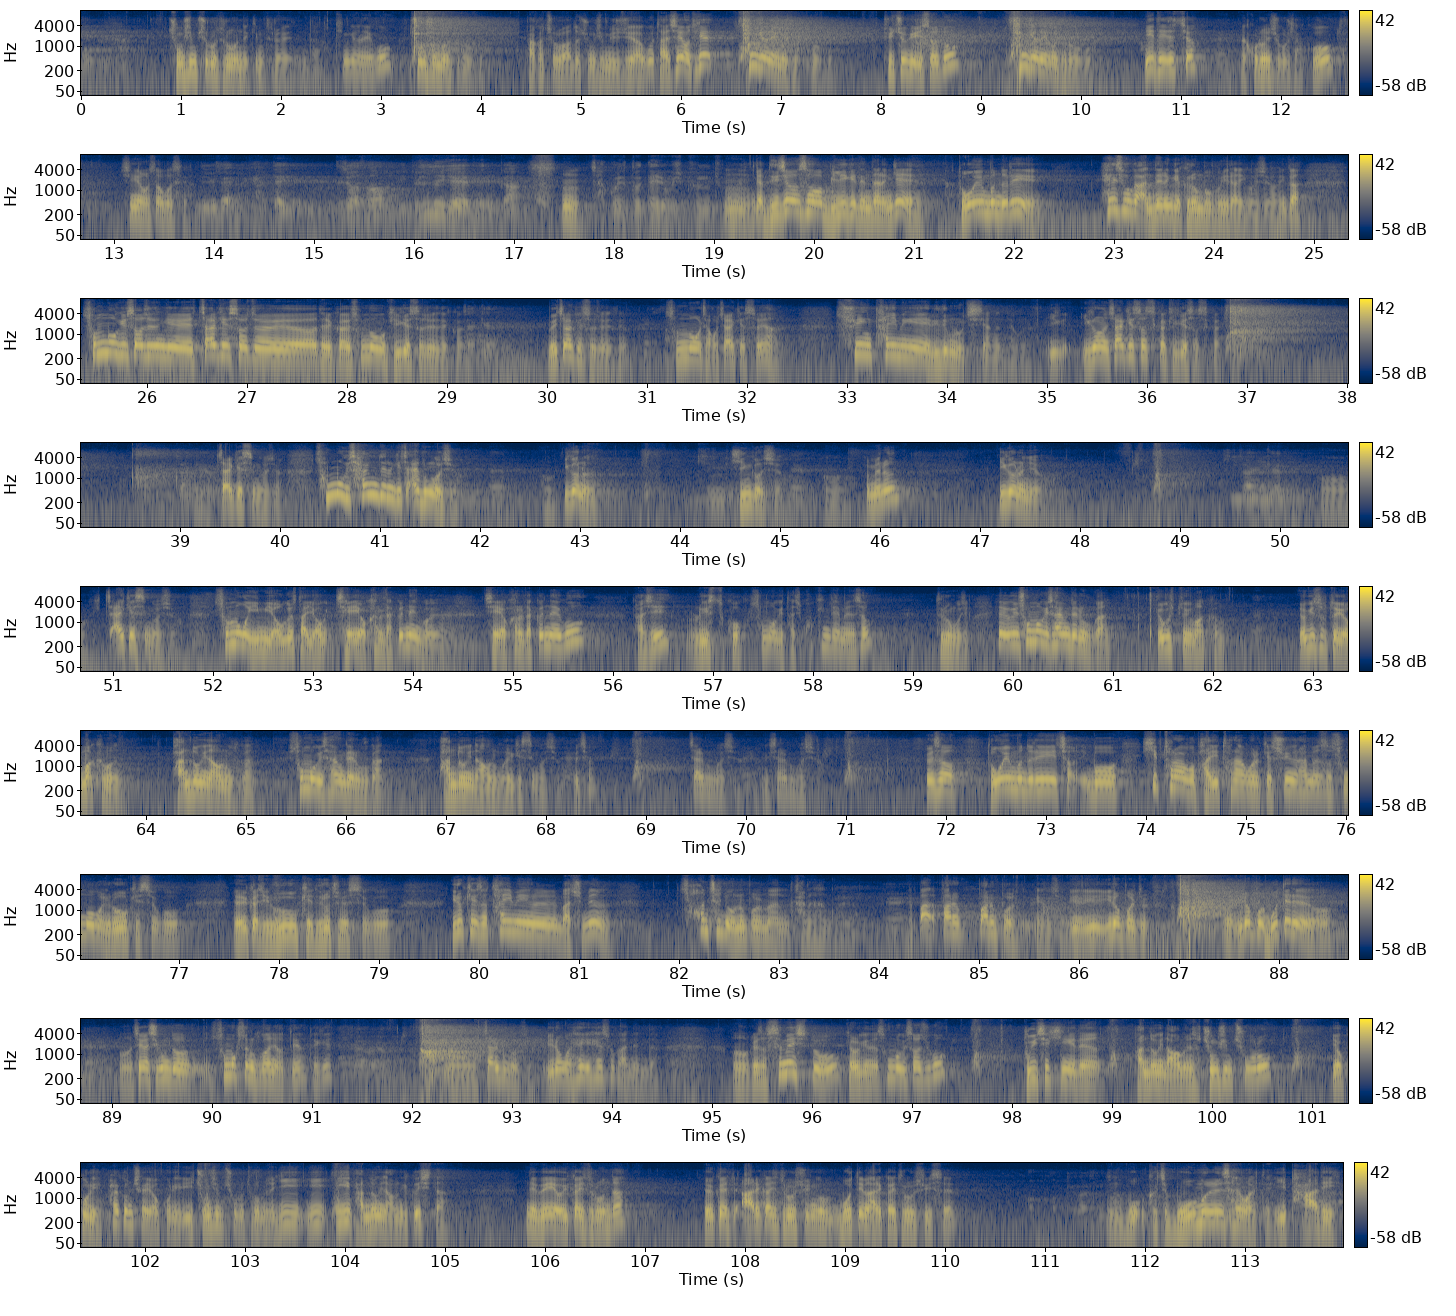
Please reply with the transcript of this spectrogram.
중심축으로 들어오는 느낌 들어야 된다. 튕겨내고 중심으로 들어오고 바깥쪽으로 와도 중심 유지하고 다시 어떻게 튕겨내고 들어오고 뒤쪽에 있어도 튕겨내고 들어오고 이해되셨죠? 네, 그런 식으로 자꾸 신경을 써보세요. 근데 요새 할 때 늦어서 이 밀리게 되니까 음. 자꾸 이제 또 내리고 싶은 음, 그러니까 늦어서 밀리게 된다는 게 동호인분들이 해소가 안 되는 게 그런 부분이라 이거죠. 그러니까 손목이 써지는 게 짧게 써져야 될까요? 손목은 길게 써져야 될까요? 짧게 왜 짧게 써줘야 돼요? 손목을 자꾸 짧게 써야 스윙 타이밍의 리듬을 놓치지 않는다고요. 이, 이거는 짧게 썼을까, 길게 썼을까? 짧게 쓴 거죠. 손목이 사용되는 게 짧은 거죠. 어, 이거는 긴 게 긴 거죠. 네. 어, 그러면은 이거는요. 짧게 어, 짧게 쓴 거죠. 손목은 이미 여기서 다 제 역할을 다 끝낸 거예요. 제 역할을 다 끝내고 다시 리스트 콕, 손목이 다시 코킹되면서 들어온 거죠. 그러니까 여기 손목이 사용되는 구간, 여기서부터 요만큼, 여기서부터 요만큼은 반동이 나오는 구간, 손목이 사용되는 구간, 반동이 나오는 거 이렇게 쓴 거죠. 그렇죠? 짧은 거죠. 이렇게 짧은 거죠. 그래서 동호인분들이 처- 뭐 힙턴하고 바디턴하고 이렇게 스윙을 하면서 손목을 이렇게 쓰고 여기까지 이렇게 늘어뜨려 쓰고 이렇게 해서 타이밍을 맞추면 천천히 오는 볼만 가능한 거예요. 빠, 빠른 빠른 볼 그죠? 이- 이- 이런 볼들 어, 이런 볼 못 때려요. 어, 제가 지금도 손목 쓰는 구간이 어때요? 되게 어, 짧은 거죠. 이런 거 해, 해소가 안 된다. 어, 그래서 스매시도 결국에는 손목이 써주고 V 체킹에 대한 반동이 나오면서 중심축으로 옆구리, 팔꿈치가 옆구리 이 중심축으로 들어오면서 이, 이, 이 반동이 나오는 게 끝이다. 근데 왜 여기까지 들어온다? 여기까지 아래까지 들어올 수 있는 거 뭐 때문에 아래까지 들어올 수 있어요? 음, 모, 그렇죠. 몸을 사용할 때 이 body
